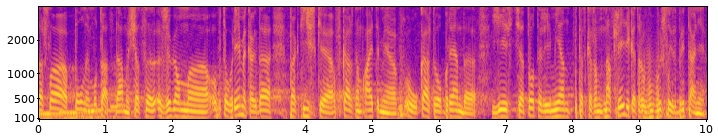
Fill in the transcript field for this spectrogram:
Произошла полная мутация. Да? Мы сейчас э, живем э, в то время, когда практически в каждом айтеме, у каждого бренда есть тот элемент, так скажем, наследия, которое вышло из Британии.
